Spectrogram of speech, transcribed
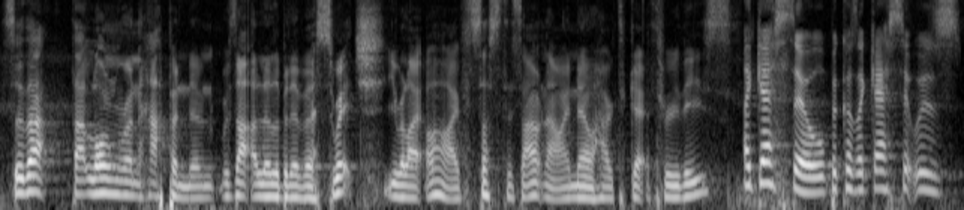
So that, that long run happened, and was that a little bit of a switch? You were like, oh, I've sussed this out now. I know how to get through these. I guess so, because I guess it was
